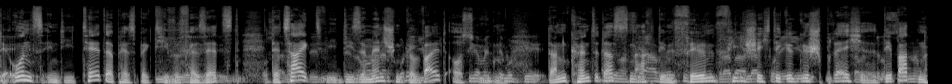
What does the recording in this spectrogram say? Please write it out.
der uns in die Täterperspektive versetzt, der zeigt, wie diese Menschen Gewalt ausüben, dann könnte das nach dem Film vielschichtige Gespräche, Debatten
